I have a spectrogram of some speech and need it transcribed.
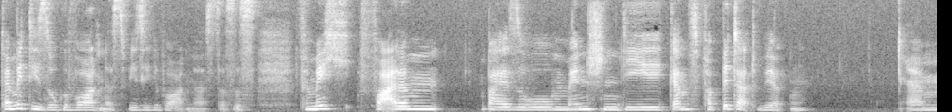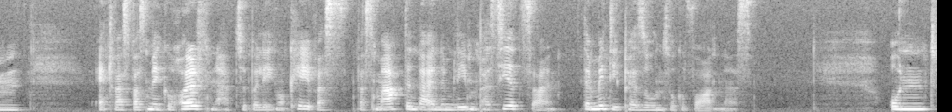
damit die so geworden ist, wie sie geworden ist. Das ist für mich vor allem bei so Menschen, die ganz verbittert wirken. Ähm, etwas, was mir geholfen hat zu überlegen, okay, was, was mag denn da in dem Leben passiert sein, damit die Person so geworden ist. Und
